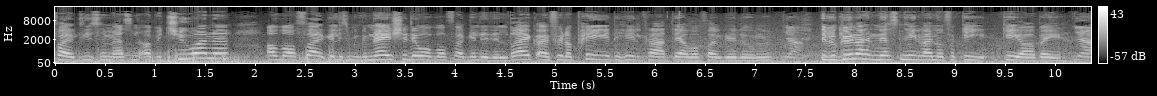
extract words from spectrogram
folk ligesom er sådan oppe i 20'erne, og hvor folk er ligesom gymnasieelever, hvor folk er lidt ældre, ikke? Og jeg føler P, det er helt klart der, hvor folk er lidt unge. Ja. Det begynder næsten hele vejen ned fra G, G opad. Ja,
